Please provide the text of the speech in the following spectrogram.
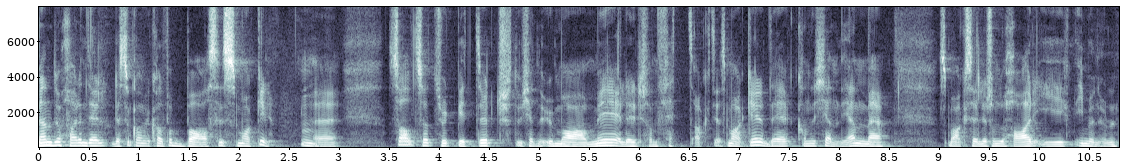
Men du har en del det som kan vi kalle for basissmaker. Mm. salt, søtt, surt, bittert. Du kjenner umami eller sånn fettaktige smaker. Det kan du kjenne igjen med smaksceller som du har i, i munnhulen.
